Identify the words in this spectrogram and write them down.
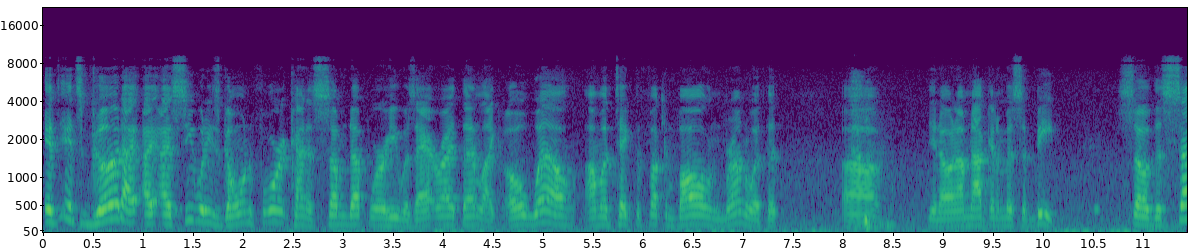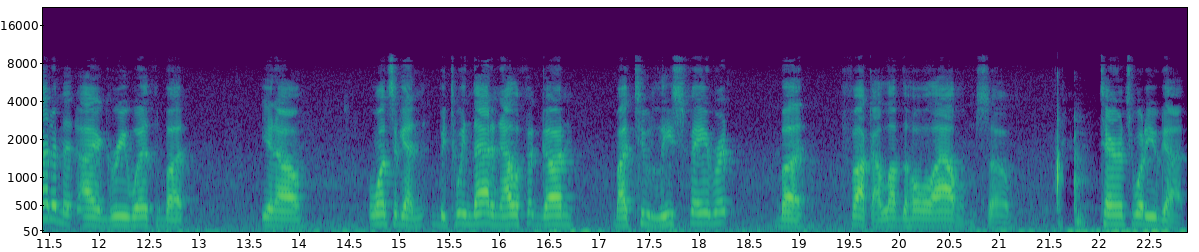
It, it's good. I, I, I see what he's going for. It kind of summed up where he was at right then. Like, oh well, I'm gonna take the fucking ball and run with it. Uh, you know, and I'm not gonna miss a beat. So the sentiment I agree with, but you know, once again, between that and Elephant Gun, my two least favorite. But fuck, I love the whole album. So, Terrence, what do you got?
